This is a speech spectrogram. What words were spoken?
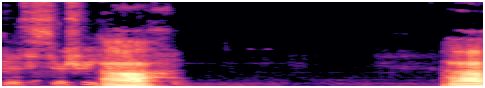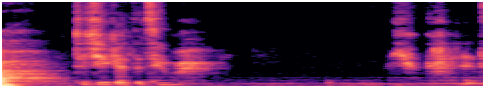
How did the surgery go? ah, ah. Did you get the tumor? You got it.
